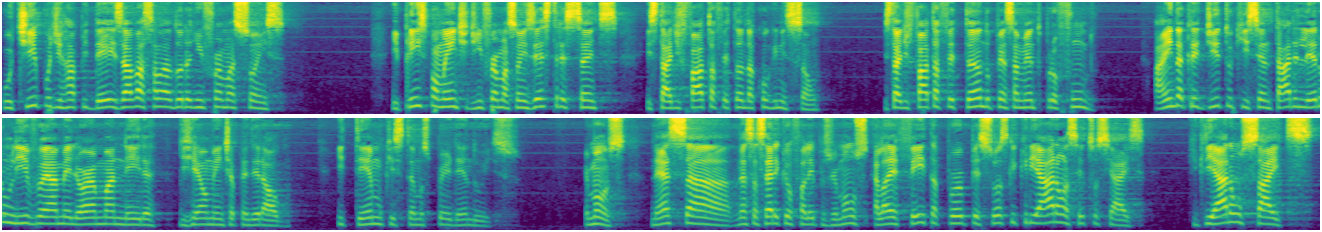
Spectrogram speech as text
o tipo de rapidez avassaladora de informações e principalmente de informações estressantes, está de fato afetando a cognição, está de fato afetando o pensamento profundo. Ainda acredito que sentar e ler um livro é a melhor maneira de realmente aprender algo. E temo que estamos perdendo isso. Irmãos, nessa, nessa série que eu falei para os irmãos, ela é feita por pessoas que criaram as redes sociais, que criaram os sites.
